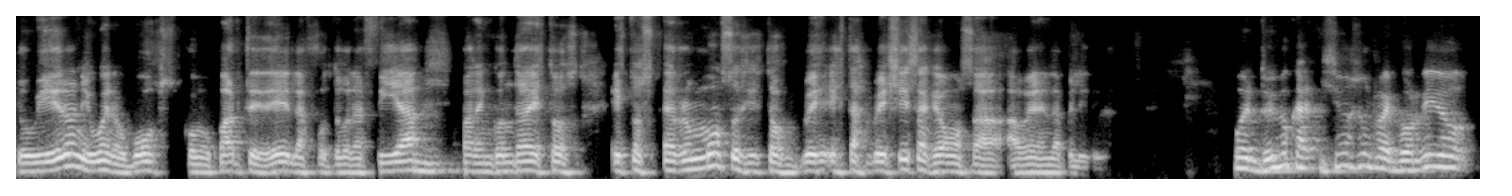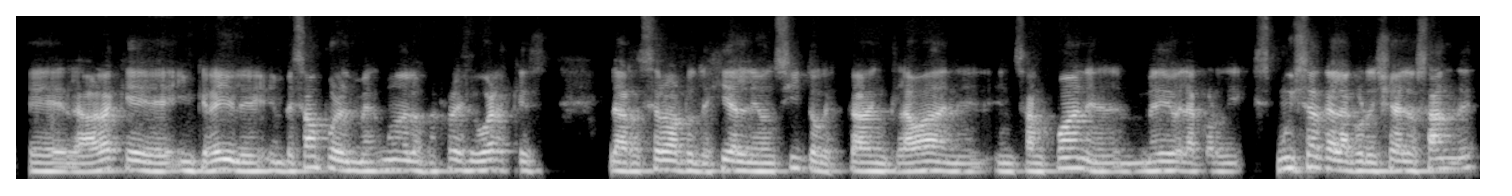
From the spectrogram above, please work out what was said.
tuvieron y bueno, vos como parte de la fotografía mm. para encontrar estos, estos hermosos y estos, estas bellezas que vamos a, ver en la película. Bueno, tuvimos hicimos un recorrido, eh, la verdad que increíble. Empezamos por uno de los mejores lugares que es la reserva protegida del Leoncito, que está enclavada en, San Juan, en medio de la muy cerca de la cordillera de los Andes,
